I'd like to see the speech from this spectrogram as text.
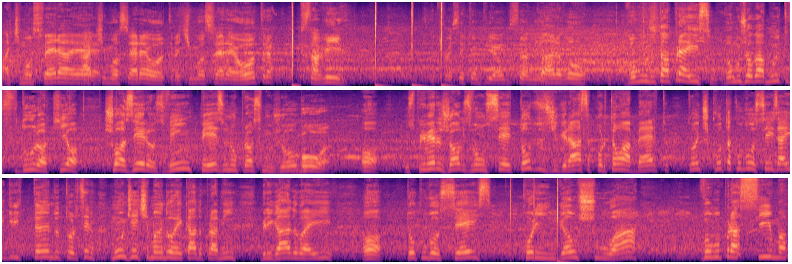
A atmosfera é... A atmosfera é outra, a atmosfera é outra. Gustavinho, a gente vai ser campeão, Gustavinho. Cara, vamos, vamos lutar pra isso. Vamos jogar muito duro aqui, ó. Chuazeiros, vem em peso no próximo jogo. Boa. Ó, os primeiros jogos vão ser todos de graça, portão aberto. Então a gente conta com vocês aí gritando, torcendo. Um monte de gente mandou recado pra mim. Obrigado aí. Ó, tô com vocês. Coringão, Chuá. Vamos pra cima.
